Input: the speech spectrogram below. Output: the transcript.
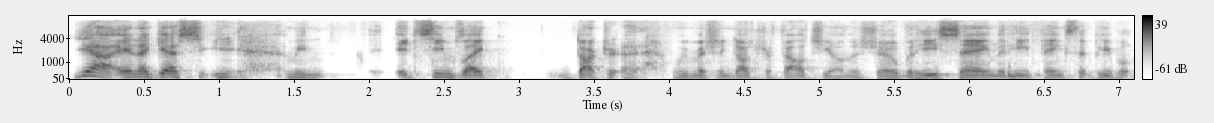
yeah and I guess I mean, it seems like Dr. We mentioned Dr. Fauci on the show, but he's saying that he thinks that people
